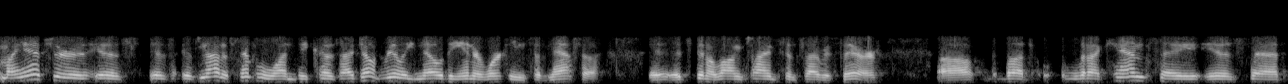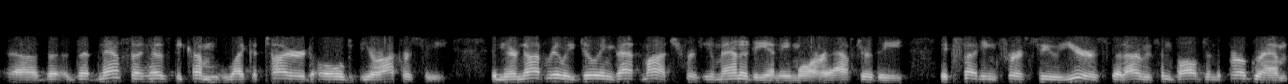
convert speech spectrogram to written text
my answer is is is not a simple one because I don't really know the inner workings of NASA. It's been a long time since I was there, uh, but what I can say is that uh, the, that NASA has become like a tired old bureaucracy, and they're not really doing that much for humanity anymore. After the exciting first few years that I was involved in the program,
